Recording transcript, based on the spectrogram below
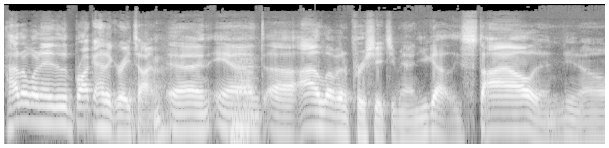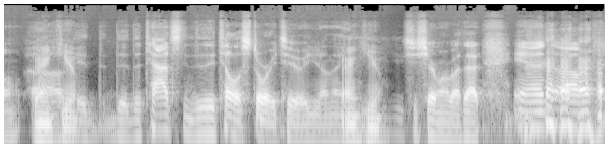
how do I want to? Brock I had a great time, and and uh, I love and appreciate you, man. You got style, and you know, Thank uh, you. it- the, the tats they tell a story too. You know, they, Thank you. You should share more about that. And um,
